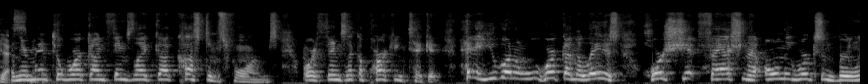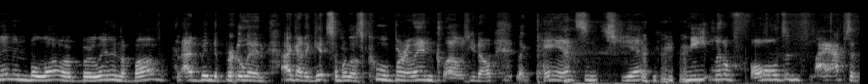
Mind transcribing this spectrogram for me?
Yes. And they're meant to work on things like uh, customs forms or things like a parking ticket. Hey, you want to work on the latest horseshit fashion that only works in Berlin and below, or Berlin and above? And I've been to Berlin. I got to get some of those cool Berlin clothes, you know, like pants and shit, neat little folds and flaps and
